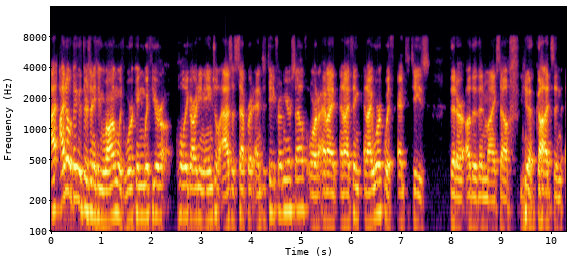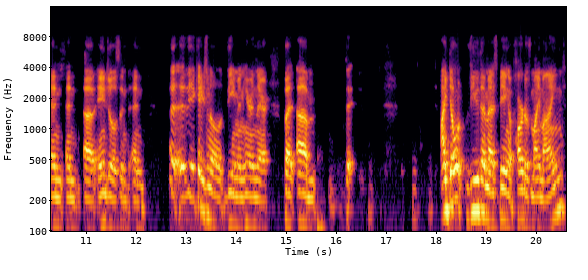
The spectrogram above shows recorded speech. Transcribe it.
I, I, don't think that there's anything wrong with working with your holy guardian angel as a separate entity from yourself. Or and I and I think and I work with entities that are other than myself, you know, gods and and and uh, angels and and uh, the occasional demon here and there. But um, I don't view them as being a part of my mind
